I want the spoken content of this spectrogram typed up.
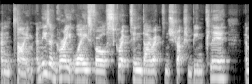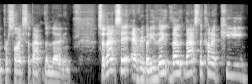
and time. And these are great ways for scripting direct instruction, being clear and precise about the learning. So that's it, everybody. That's the kind of key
